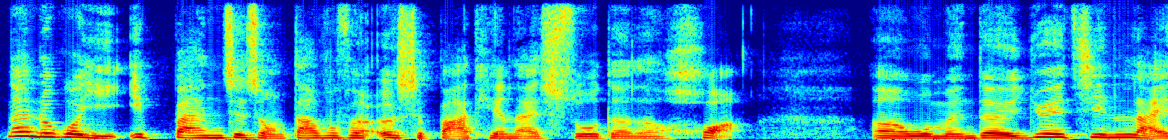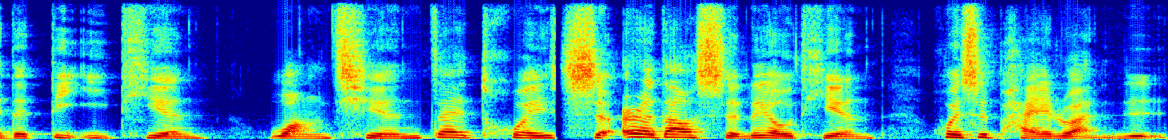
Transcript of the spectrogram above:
那如果以一般这种大部分二十八天来说的的话，呃，我们的月经来的第一天往前再推十二到十六天，会是排卵日。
